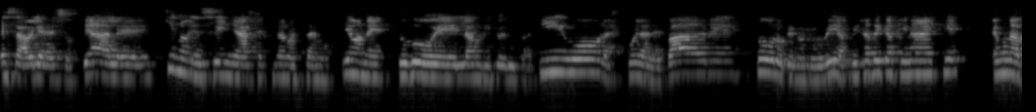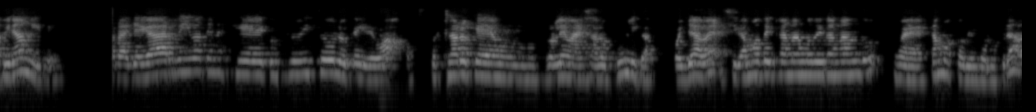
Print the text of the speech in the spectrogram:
esas habilidades sociales, quién nos enseña a gestionar nuestras emociones, todo el ámbito educativo, la escuela de padres, todo lo que nos rodea. Fíjate que al final es que es una pirámide. Para llegar arriba tienes que construir todo lo que hay debajo. Pues claro que es un problema de salud pública. Pues ya ves, si vamos desgranando, desgranando, pues estamos todos involucrados.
